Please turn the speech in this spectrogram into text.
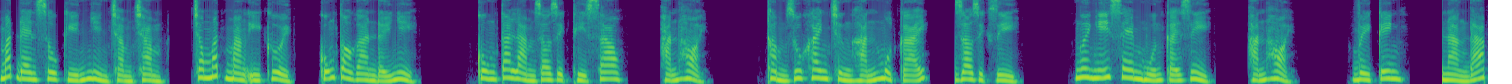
mắt đen sâu kín nhìn chằm chằm, trong mắt mang ý cười, cũng to gan đấy nhỉ. Cùng ta làm giao dịch thì sao? Hắn hỏi. Thẩm Du Khanh chừng hắn một cái, giao dịch gì? Ngươi nghĩ xem muốn cái gì? Hắn hỏi. Về kinh, nàng đáp.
